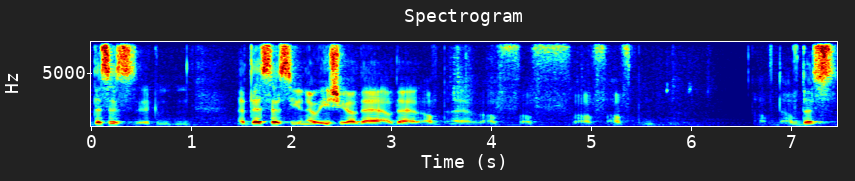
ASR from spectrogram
this is, uh, this is, you know, issue of the, of the, of, of, of, of, of, of this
